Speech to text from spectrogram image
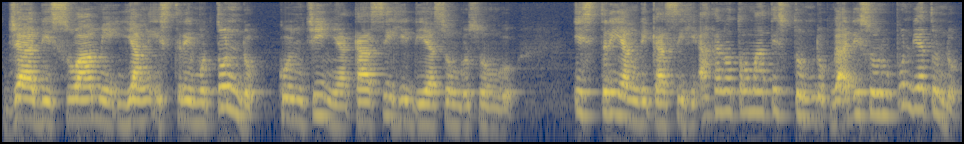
jadi suami yang istrimu tunduk, kuncinya kasihi dia sungguh-sungguh. Istri yang dikasihi akan otomatis tunduk. Nggak disuruh pun dia tunduk.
